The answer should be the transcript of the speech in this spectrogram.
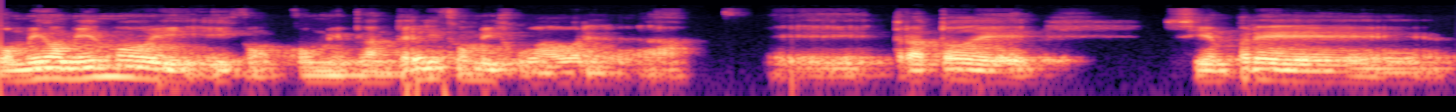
conmigo mismo y, con, mi plantel y con mis jugadores, ¿verdad? Eh, trato de siempre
